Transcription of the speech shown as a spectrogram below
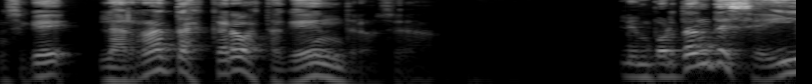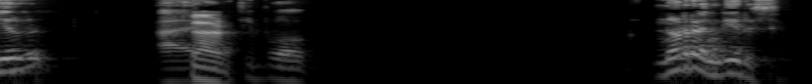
no sé qué, la rata escarba hasta que entra, o sea. Lo importante es seguir, a- Claro. tipo, no rendirse.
